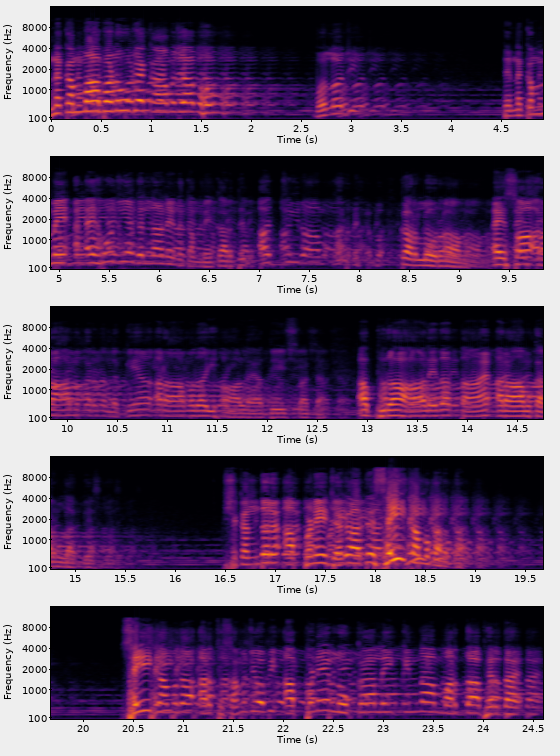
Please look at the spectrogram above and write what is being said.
ਨਕੰਮਾ ਬਣੂਗੇ ਕਾਮਯਾਬ ਹੋਊ। ਬੋਲੋ ਜੀ। ਤੇ ਨਕੰਮੇ ਇਹੋ ਜੀਆਂ ਗੱਲਾਂ ਨੇ ਨਕੰਮੇ ਕਰਦੇ ਨੇ। ਅੱਜ ਹੀ ਆਰਾਮ ਕਰ ਰਹੇ ਕਰ ਲੋ ਆਰਾਮ। ਐਸਾ ਆਰਾਮ ਕਰਨ ਲੱਗੇ ਆ, ਆਰਾਮ ਦਾ ਹੀ ਹਾਲ ਹੈ ਦੇਸ਼ ਸਾਡਾ। ਆ ਬੁਰਾ ਹਾਲ ਇਹਦਾ ਤਾਂ ਹੈ, ਆਰਾਮ ਕਰਨ ਲੱਗ ਗਏ ਸਾਰੇ। ਸਿਕੰਦਰ ਆਪਣੇ ਜਗ੍ਹਾ ਤੇ ਸਹੀ ਕੰਮ ਕਰਦਾ। ਸਹੀ ਕੰਮ ਦਾ ਅਰਥ ਸਮਝਿਓ ਵੀ ਆਪਣੇ ਲੋਕਾਂ ਲਈ ਕਿੰਨਾ ਮਰਦਾ ਫਿਰਦਾ ਹੈ।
